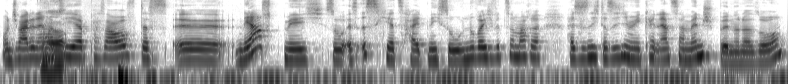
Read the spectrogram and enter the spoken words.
Und ich meinte dann immer Ja. zu ihr, pass auf, das äh, nervt mich. So, es ist jetzt halt nicht so. Nur weil ich Witze mache, heißt es nicht, dass ich nämlich kein ernster Mensch bin oder so.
